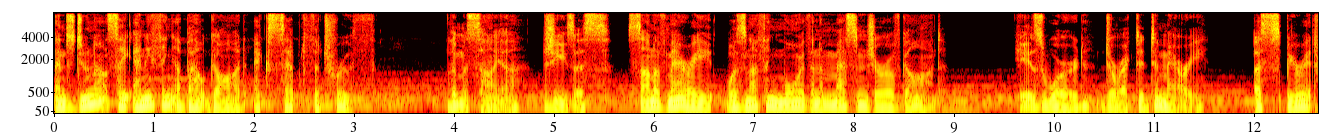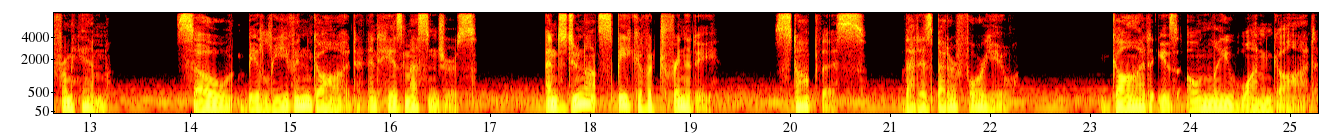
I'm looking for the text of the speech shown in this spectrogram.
and do not say anything about God except the truth. The Messiah, Jesus, son of Mary, was nothing more than a messenger of God. His word directed to Mary, a spirit from him. So believe in God and his messengers, and do not speak of a trinity. Stop this, that is better for you. God is only one God.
